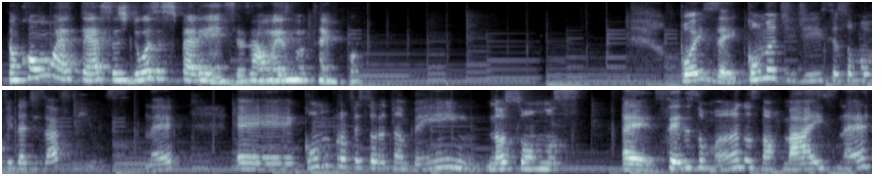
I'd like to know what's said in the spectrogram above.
Então, como é ter essas duas experiências ao mesmo tempo? Pois é, como eu te disse, eu sou movida a desafios, né? É, como professora também, nós somos é, seres humanos normais, né?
